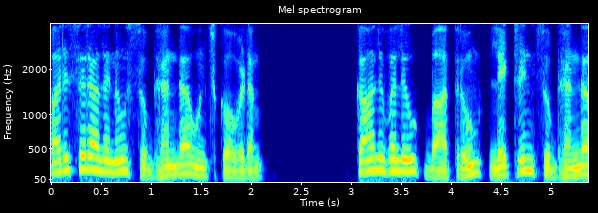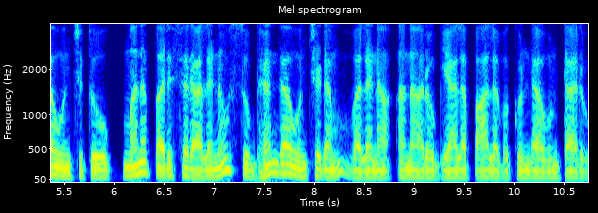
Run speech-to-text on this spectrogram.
పరిసరాలను శుభ్రంగా ఉంచుకోవడం. కాలువలు బాత్రూం లెట్రిన్ శుభ్రంగా ఉంచుతూ మన పరిసరాలను శుభ్రంగా ఉంచడం వలన అనారోగ్యాల పాలవకుండా ఉంటారు.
